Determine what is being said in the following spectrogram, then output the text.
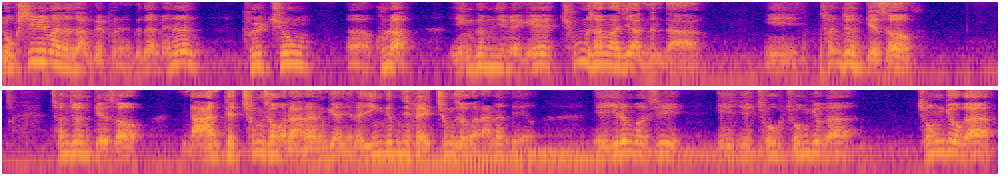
욕심이 많아서 안 베푸는 그 다음에는 불충 어, 군왕 임금님에게 충성하지 않는다. 이 천전께서 천전께서 나한테 충성을 안 하는 게 아니라 임금님에게 충성을 하는데요. 예, 이런 것이 이제 조- 종교가 종교가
